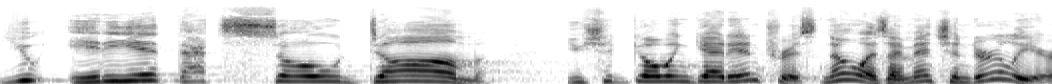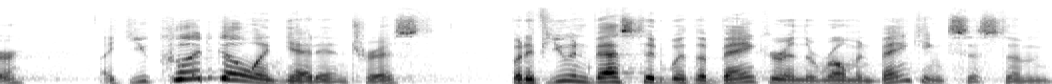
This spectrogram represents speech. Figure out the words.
You idiot? That's so dumb. You should go and get interest. No, as I mentioned earlier, like you could go and get interest, but if you invested with a banker in the Roman banking system,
